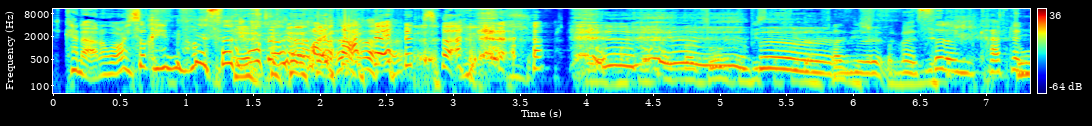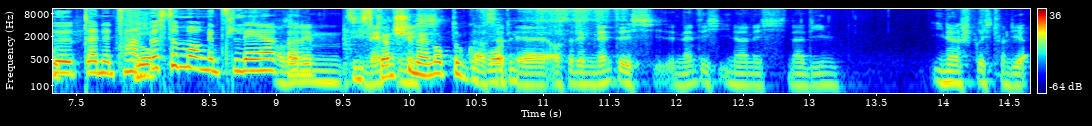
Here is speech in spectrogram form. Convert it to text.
Ich keine Ahnung, warum ich so reden muss. So, du bist auf jeden Fall nicht weißt du, dann greift deine, deine Zahnbürste morgen ins Leere. Außerdem Sie ist nennt ganz schön ein Otto außer- geworden. Äh, außerdem nennte ich, nennte ich Ina nicht Nadine. Ina spricht von dir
